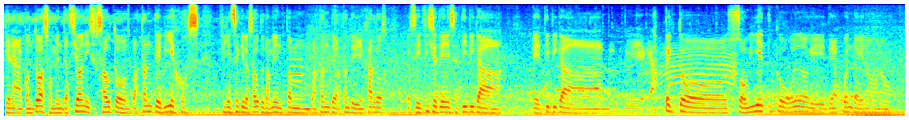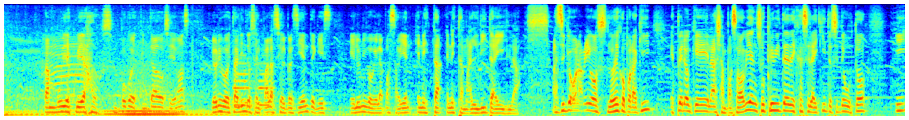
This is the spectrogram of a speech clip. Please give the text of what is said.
que nada, con toda su ambientación y sus autos bastante viejos. Fíjense que los autos también están bastante, bastante viejardos. Los edificios tienen ese típica, eh, típica eh, aspecto soviético, boludo, que te das cuenta que no, no. Están muy descuidados, un poco despintados y demás. Lo único que está lindo es el Palacio del Presidente, que es el único que la pasa bien en esta, en esta maldita isla. Así que bueno amigos, lo dejo por aquí. Espero que la hayan pasado bien. Suscríbete, deja ese likeito si te gustó. Y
